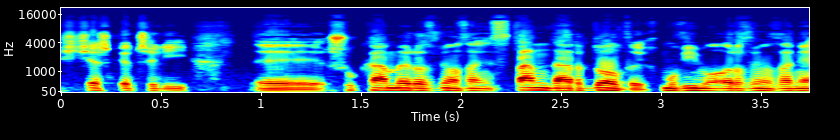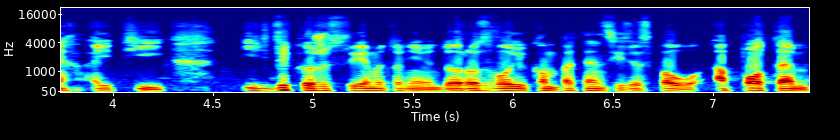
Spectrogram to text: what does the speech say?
ścieżkę, czyli szukamy rozwiązań standardowych, mówimy o rozwiązaniach IT i wykorzystujemy to, nie wiem, do rozwoju kompetencji zespołu, a potem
